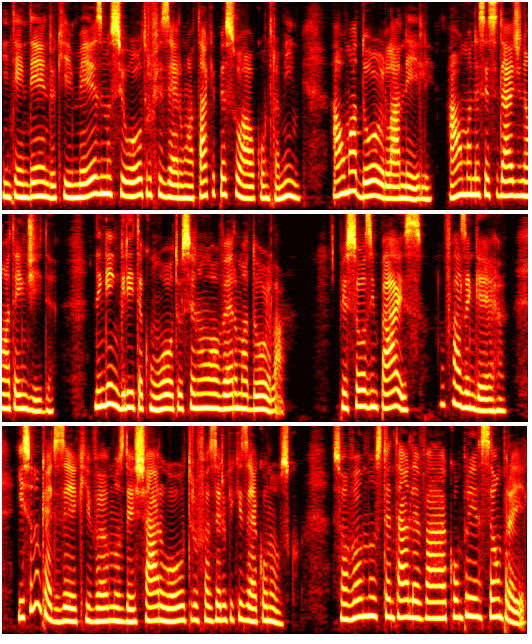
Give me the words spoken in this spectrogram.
entendendo que mesmo se o outro fizer um ataque pessoal contra mim, há uma dor lá nele, há uma necessidade não atendida. Ninguém grita com o outro se não houver uma dor lá. Pessoas em paz não fazem guerra. Isso não quer dizer que vamos deixar o outro fazer o que quiser conosco. Só vamos tentar levar compreensão para ele.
